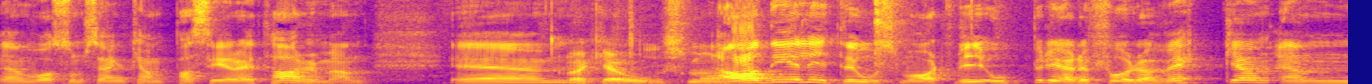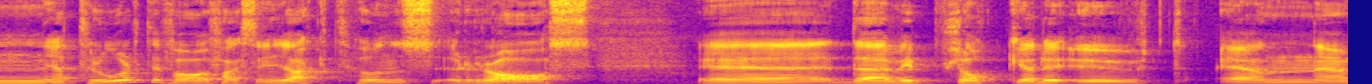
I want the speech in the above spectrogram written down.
än vad som sen kan passera i tarmen. Det verkar osmart. Ja, det är lite osmart. Vi opererade förra veckan en, jag tror att det var faktiskt en jakthundsras. Eh, där vi plockade ut en eh,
